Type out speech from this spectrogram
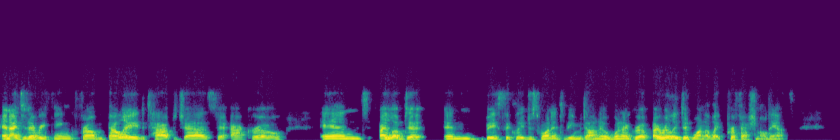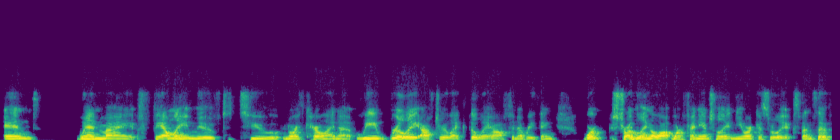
and I did everything from ballet to tap to jazz to acro, and I loved it. And basically, just wanted to be Madonna when I grew up. I really did want to like professional dance, and when my family moved to North Carolina, we really, after like the layoff and everything, we're struggling a lot more financially. New York is really expensive.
